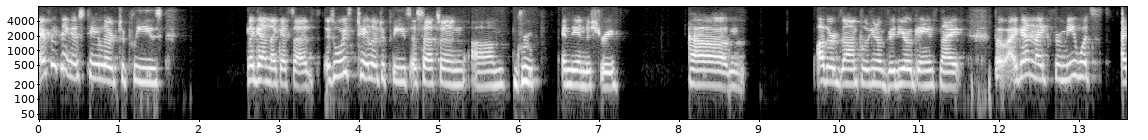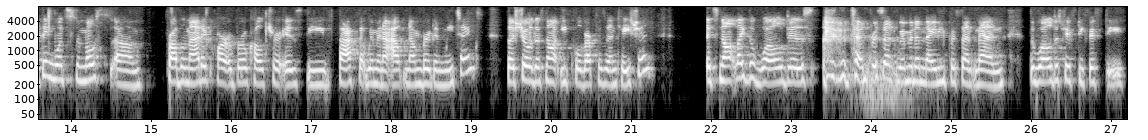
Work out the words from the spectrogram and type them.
Everything is tailored to please. Again, like I said, it's always tailored to please a certain um, group in the industry. Um, other examples, you know, video games night. But again, like for me, what's I think what's the most um, problematic part of bro culture is the fact that women are outnumbered in meetings that show there's not equal representation. It's not like the world is 10% women and 90% men. The world is 50 50.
